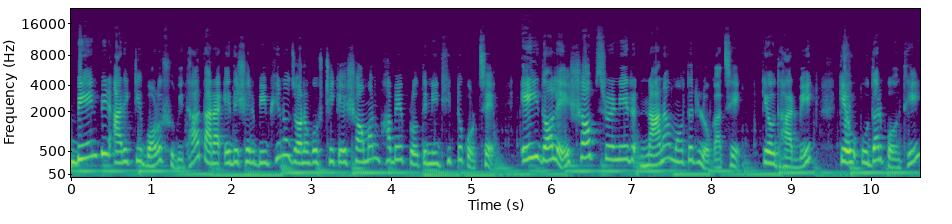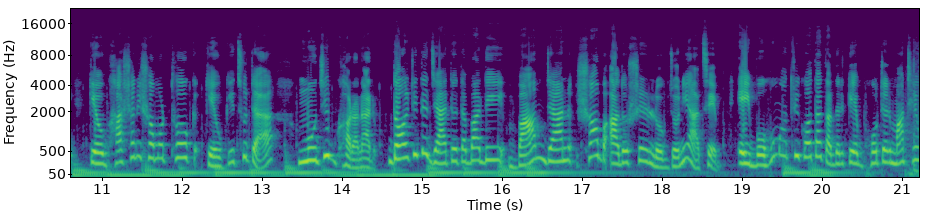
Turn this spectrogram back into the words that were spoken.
বিএনপির আরেকটি বড় সুবিধা, তারা এদেশের বিভিন্ন জনগোষ্ঠীকে সমানভাবে প্রতিনিধিত্ব করছে। এই দলে সব শ্রেণির নানা মতের লোক আছে। কেউ ধার্মিক, কেউ উদারপন্থী, কেউ ভাসানী সমর্থক, কেউ কিছুটা মুজিব ঘরানার। দলটিতে জাতীয়তাবাদী, বাম, ডান সব আদর্শের লোকজনই আছে। এই বহুমাত্রিকতা তাদেরকে ভোটের মাঠেও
